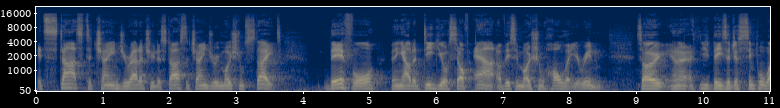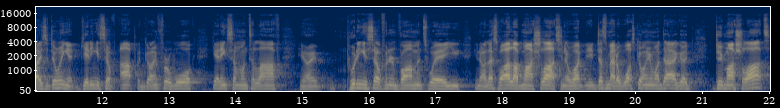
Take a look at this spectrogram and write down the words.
it starts to change your attitude, it starts to change your emotional state. Therefore, being able to dig yourself out of this emotional hole that you're in. So, you know, you, these are just simple ways of doing it. Getting yourself up and going for a walk, getting someone to laugh, you know, putting yourself in environments where you, you know, that's why I love martial arts. You know what? It doesn't matter what's going on my day. I go do martial arts.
